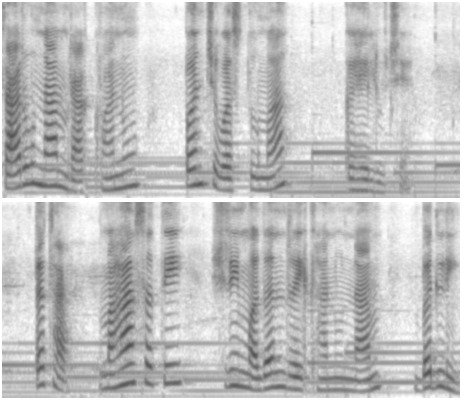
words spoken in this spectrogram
સારું નામ રાખવાનું પંચ વસ્તુમાં કહેલું છે. તથા મહાસતી શ્રી મદન રેખાનું નામ બદલી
